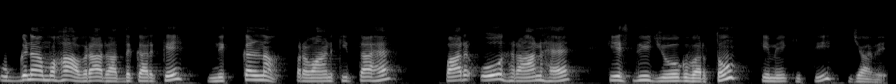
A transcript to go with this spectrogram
ਉੱਗਣਾ ਮੁਹਾਵਰਾ ਰੱਦ ਕਰਕੇ ਨਿਕਲਣਾ ਪ੍ਰਵਾਨ ਕੀਤਾ ਹੈ, ਪਰ ਉਹ ਹੈਰਾਨ ਹੈ ਕਿ ਇਸ ਦੀ ਯੋਗ ਵਰਤੋਂ ਕਿਵੇਂ ਕੀਤੀ ਜਾਵੇ।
